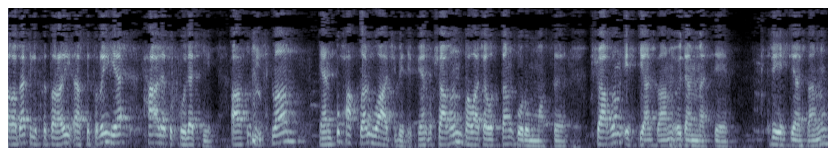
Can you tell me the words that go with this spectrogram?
رغباته الفطرية حالة طفولته. Artıq İslam yəni bu haqları vacib edib. Yəni uşağın balacalıqdan qorunması, uşağın ehtiyaclarının ödənməsi, fitri ehtiyaclarının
